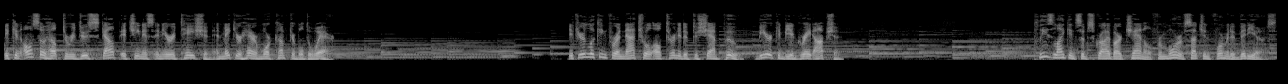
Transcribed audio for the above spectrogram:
It can also help to reduce scalp itchiness and irritation and make your hair more comfortable to wear. If you're looking for a natural alternative to shampoo, beer can be a great option. Please like and subscribe our channel for more of such informative videos.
